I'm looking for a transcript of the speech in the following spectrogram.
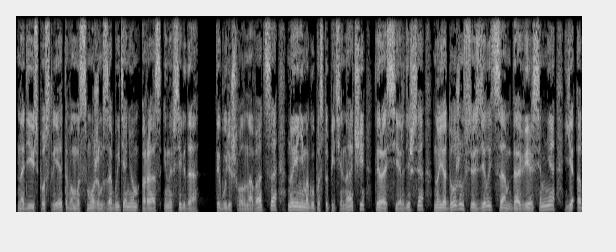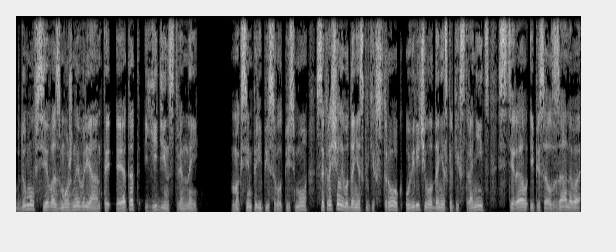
Надеюсь, после этого мы сможем забыть о нем раз и навсегда. Ты будешь волноваться, но я не могу поступить иначе, ты рассердишься, но я должен все сделать сам, доверься мне, я обдумал все возможные варианты, этот единственный. Максим переписывал письмо, сокращал его до нескольких строк, увеличивал до нескольких страниц, стирал и писал заново,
